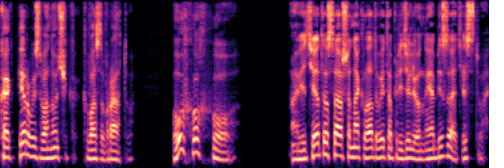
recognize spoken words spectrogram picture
как первый звоночек к возврату. Ох-охо! А ведь это, Саша, накладывает определенные обязательства.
